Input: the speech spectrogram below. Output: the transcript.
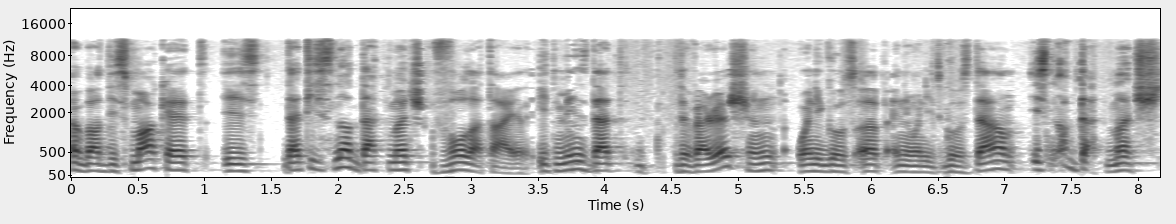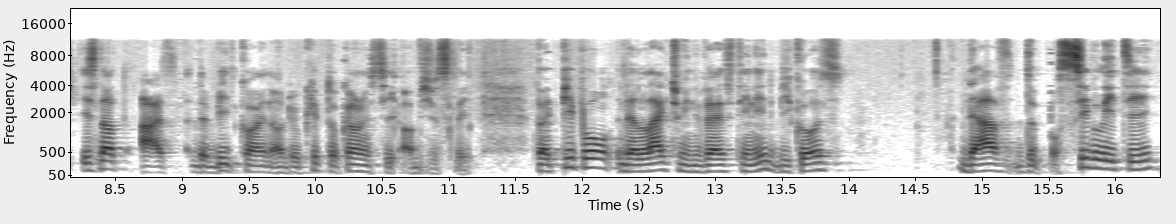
about this market is that it's not that much volatile. It means that the variation when it goes up and when it goes down is not that much. It's not as the Bitcoin or the cryptocurrency, obviously. But people, they like to invest in it because they have the possibility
